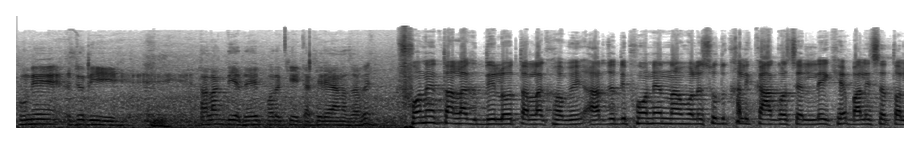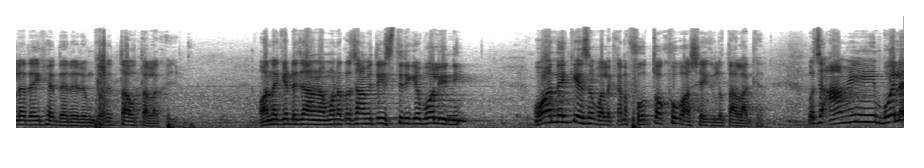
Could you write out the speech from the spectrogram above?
ফোনে যদি তালাক দিয়ে দেয়, পরে কি এটা ফিরে আনা যাবে? ফোনে তালাক দিল তালাক হবে, আর যদি ফোনে না বলে শুধু খালি কাগজে লিখে বালিশের তলে রেখে দেন এরকম করে, তাও তালাক হয়ে যাবে। অনেকে এটা জানে না, মনে করছে আমি তো স্ত্রীকে বলিনি। অনেকে এসে বলে, কারণ ফতো খুব আসে এগুলো তালাকের। বলছে, আমি বলে,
